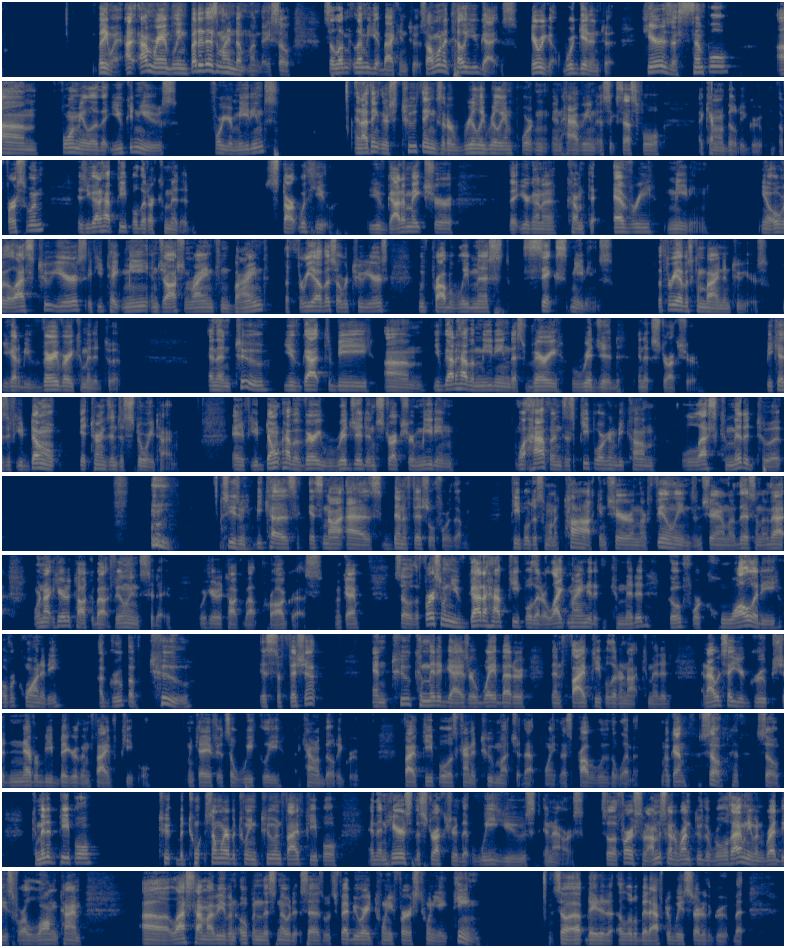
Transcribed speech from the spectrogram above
But anyway, I, I'm rambling, but it is Mind Dump Monday. So so let me let me get back into it. So I want to tell you guys, here we go. We're getting into it. Here's a simple um, formula that you can use for your meetings. And I think there's two things that are really, really important in having a successful accountability group. The first one is you got to have people that are committed. Start with you. You've got to make sure that you're going to come to every meeting. You know, over the last two years, if you take me and Josh and Ryan combined, the three of us over two years, we've probably missed six meetings. The three of us combined in two years. You got to be very, very committed to it and then two you've got to be um, you've got to have a meeting that's very rigid in its structure because if you don't it turns into story time and if you don't have a very rigid and structured meeting what happens is people are going to become less committed to it excuse me because it's not as beneficial for them people just want to talk and share in their feelings and share on their this and their that we're not here to talk about feelings today we're here to talk about progress. Okay. So the first one, you've got to have people that are like-minded and committed. Go for quality over quantity. A group of two is sufficient, and two committed guys are way better than five people that are not committed. And I would say your group should never be bigger than five people. Okay, if it's a weekly accountability group, five people is kind of too much at that point. That's probably the limit. Okay, so so committed people two between somewhere between two and five people and then here's the structure that we used in ours. So the first one i'm just going to run through the rules. I haven't even read these for a long time. Uh, last time i've even opened this note it says was february 21st 2018 so i updated a little bit after we started the group but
